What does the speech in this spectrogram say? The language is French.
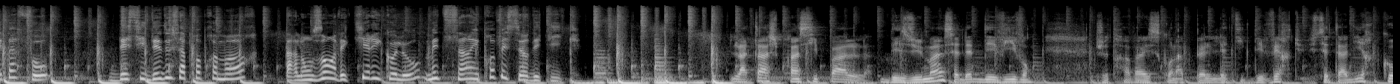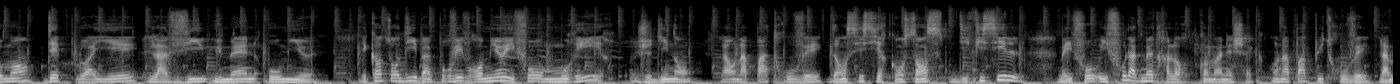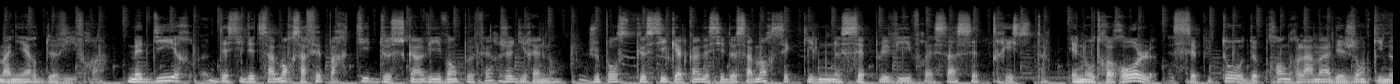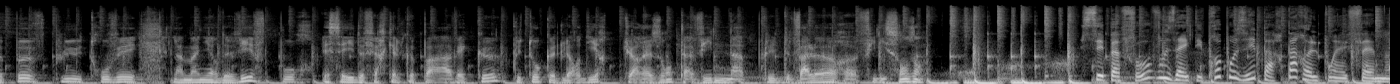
C'est pas faux. Décider de sa propre mort Parlons-en avec Thierry Collot, médecin et professeur d'éthique. La tâche principale des humains, c'est d'être des vivants. Je travaille ce qu'on appelle l'éthique des vertus, c'est-à-dire comment déployer la vie humaine au mieux. Et quand on dit ben, pour vivre au mieux, il faut mourir, je dis non. Là, on n'a pas trouvé dans ces circonstances difficiles, mais il faut il faut l'admettre alors comme un échec. On n'a pas pu trouver la manière de vivre. Mais dire décider de sa mort, ça fait partie de ce qu'un vivant peut faire, je dirais non. Je pense que si quelqu'un décide de sa mort, c'est qu'il ne sait plus vivre et ça c'est triste. Et notre rôle, c'est plutôt de prendre la main des gens qui ne peuvent plus trouver la manière de vivre pour essayer de faire quelques pas avec eux plutôt que de leur dire tu as raison, ta vie n'a plus de valeur, finissons-en. C'est pas faux, vous a été proposé par parole.fm.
